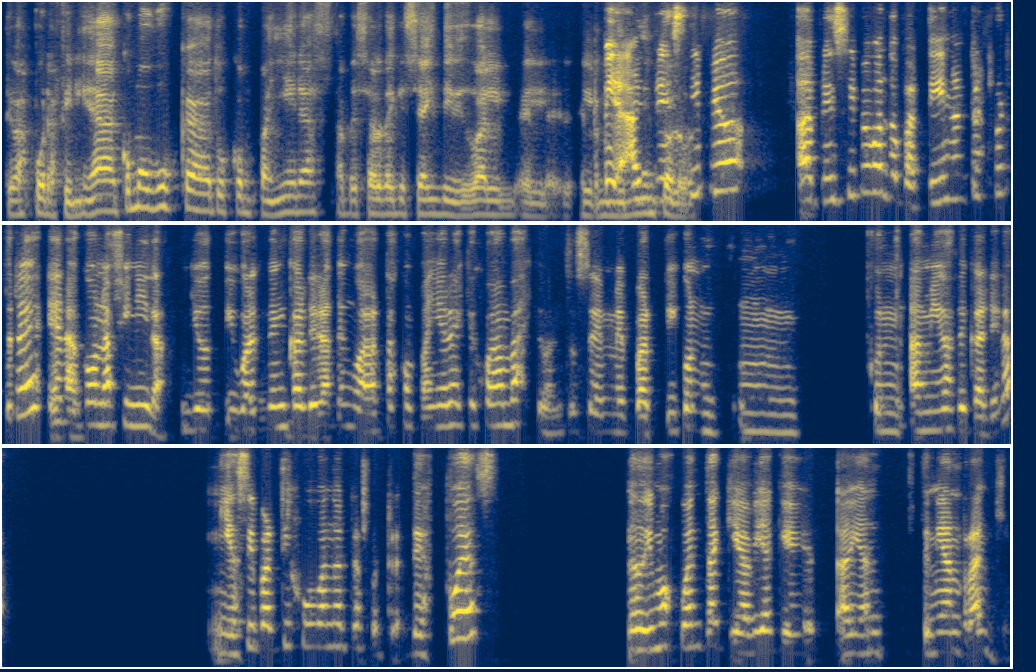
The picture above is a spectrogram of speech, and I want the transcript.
te vas por afinidad, ¿cómo buscas a tus compañeras a pesar de que sea individual el, el Mira, al principio, al principio cuando partí en el 3x3 era con afinidad. Yo igual en Calera tengo hartas compañeras que juegan básquet, entonces me partí con, con amigas de Calera y así partí jugando el 3x3. Después nos dimos cuenta que había que, habían, tenían ranking.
